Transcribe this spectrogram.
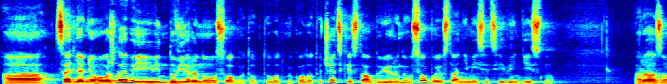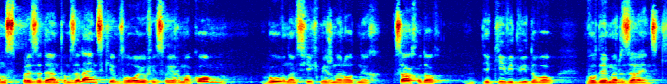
А це для нього важливо, і він довірену особу. Тобто, от Микола Точицький став довіреною особою. Останні місяці він дійсно разом з президентом Зеленським, з головою Офісу Єрмаком, був на всіх міжнародних заходах, які відвідував Володимир Зеленський.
